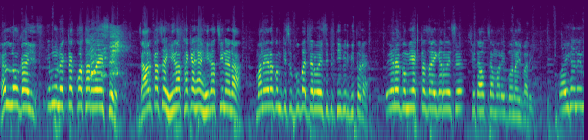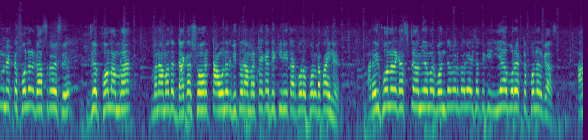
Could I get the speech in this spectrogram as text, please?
হ্যালো গাইস এমন একটা কথা রয়েছে। যার কাছে হীরা থাকে হ্যাঁ হীরা চিনে না। মানে এরকম কিছু গুবাদ্য রয়েছে পৃথিবীর ভিতরে। তো এরকমই একটা জায়গা রয়েছে, সেটা হচ্ছে আমার এই বনাই বাড়ি। তো এইখানে এমন একটা ফলের গাছ রয়েছে, যে ফল আমরা মানে আমাদের ঢাকার শহর টাউনের ভিতরে আমরা টাকা দিয়ে কিনি তারপরে ফলটা পাই না। আর এই ফলের গাছটা আমি আমার বঞ্জামের বাড়ি এসে দেখি, ইয়া বড় একটা ফলের গাছ। আর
